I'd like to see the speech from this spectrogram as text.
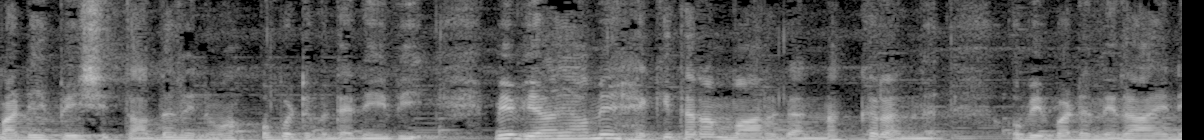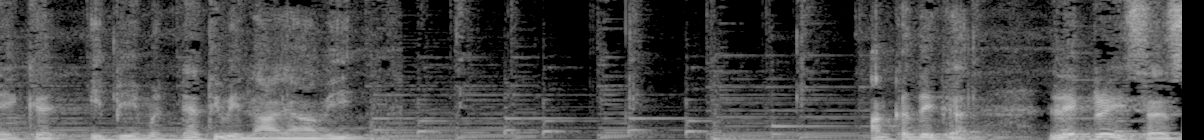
බඩේ පේශි තද වෙනවා ඔබටම දැනේවි. මේ ව්‍යායාමය හැකිතරම් වාර ගණනක් කරන්න. ඔබේ බඩ නිරායනයක ඉබේම නැති වෙලා යාවි. අංක 2 leg raises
